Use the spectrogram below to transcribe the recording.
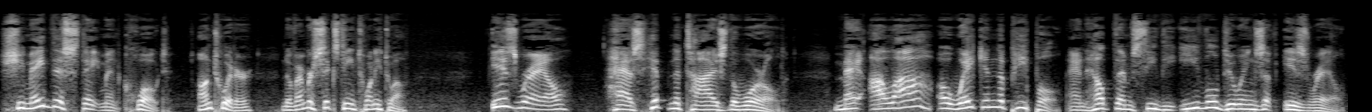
she made this statement. Quote on Twitter, November 16, 2012. Israel has hypnotized the world. May Allah awaken the people and help them see the evil doings of Israel.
